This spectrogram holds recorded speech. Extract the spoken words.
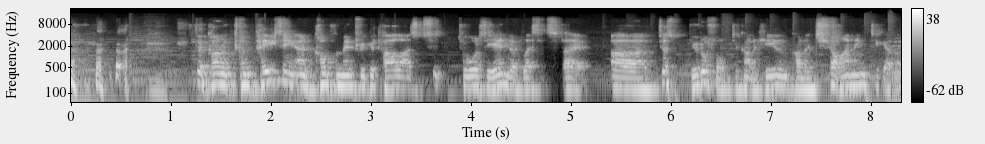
the kind of competing and complementary guitar lines t- towards the end of Blessed State are just beautiful to kind of hear them kind of chiming together.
